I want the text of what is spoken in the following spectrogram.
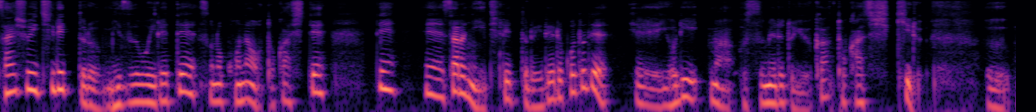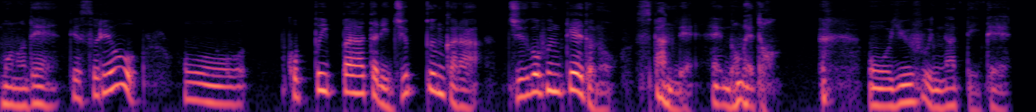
最初1リットル水を入れてその粉を溶かしてで、えーさらに1リットル入れることで、えーより、まあ、薄めるというか溶かしきるものででそれをコップ1杯あたり10分から15分程度のスパンで飲めと いうふうになっていて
